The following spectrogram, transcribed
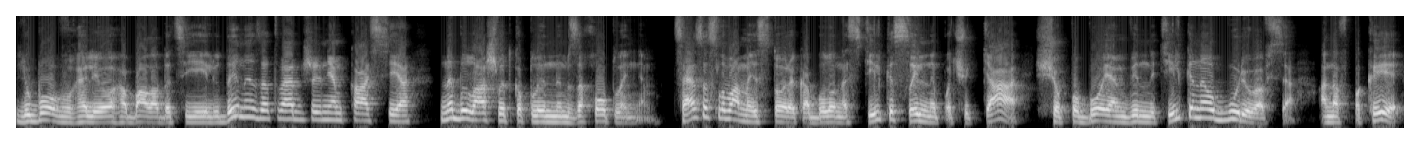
Любов Геліогабала до цієї людини, за твердженням Касія, не була швидкоплинним захопленням. Це, за словами історика, було настільки сильне почуття, що побоям він не тільки не обурювався, а навпаки,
